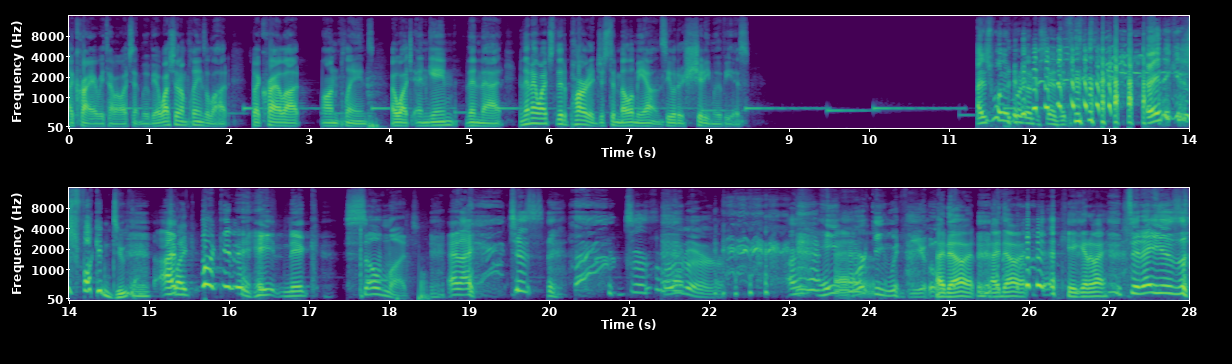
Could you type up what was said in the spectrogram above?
I cry every time I watch that movie. I watch it on planes a lot, so I cry a lot on planes. I watch Endgame, then that, and then I watch The Departed just to mellow me out and see what a shitty movie is. I just want everyone to understand that Andy can just fucking do that. I Like- fucking hate Nick so much, and I just, just hate him. I hate working with you. I know it. I know it. Can't get away. Today he was.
